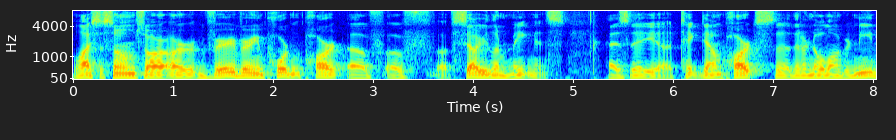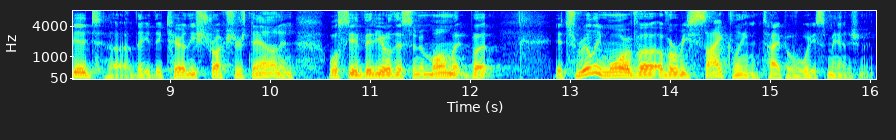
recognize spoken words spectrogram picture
Lysosomes are, are a very, very important part of, of, of cellular maintenance as they uh, take down parts uh, that are no longer needed. Uh, they, they tear these structures down and we'll see a video of this in a moment, but it's really more of a, of a recycling type of waste management.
